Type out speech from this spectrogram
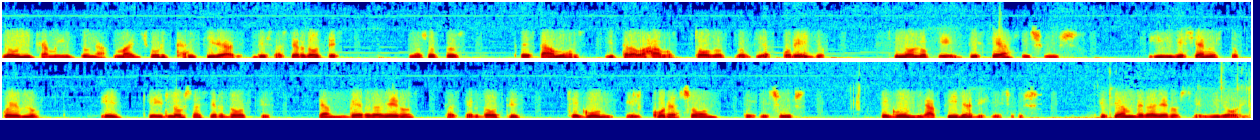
no únicamente una mayor cantidad de sacerdotes, nosotros rezamos y trabajamos todos los días por ello, sino lo que desea Jesús y desea nuestro pueblo es que los sacerdotes sean verdaderos sacerdotes según el corazón de Jesús, según la vida de Jesús, que sean verdaderos servidores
